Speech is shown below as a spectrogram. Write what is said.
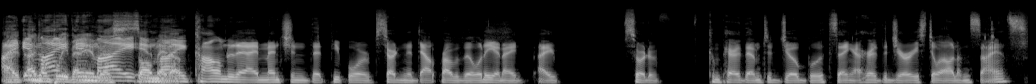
I, I, I don't my believe any in of my this. In my up. column today, I mentioned that people are starting to doubt probability, and I I sort of compared them to Gob Bluth saying, "I heard the jury's still out on science."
